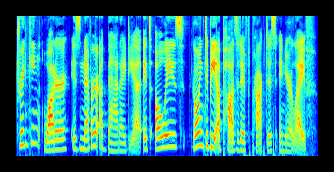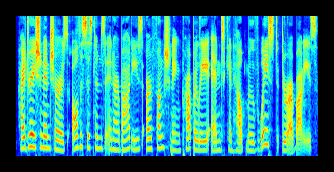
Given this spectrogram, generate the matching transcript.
Drinking water is never a bad idea. It's always going to be a positive practice in your life. Hydration ensures all the systems in our bodies are functioning properly and can help move waste through our bodies.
